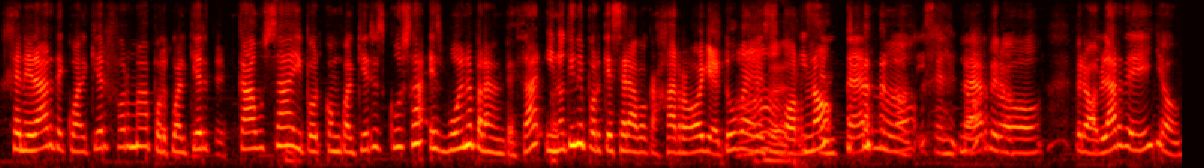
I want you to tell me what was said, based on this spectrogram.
generar de cualquier forma, por cualquier causa y por con cualquier excusa es buena para empezar y no tiene por qué ser a bocajarro, oye, tú ves Ah, porno, Y sentarnos, No, pero, pero hablar de ello.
